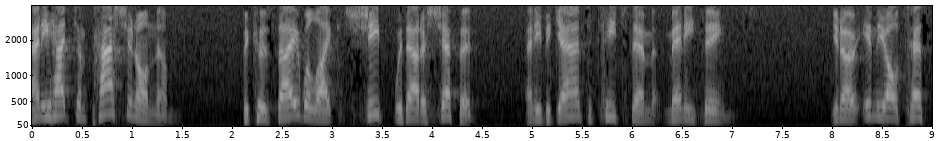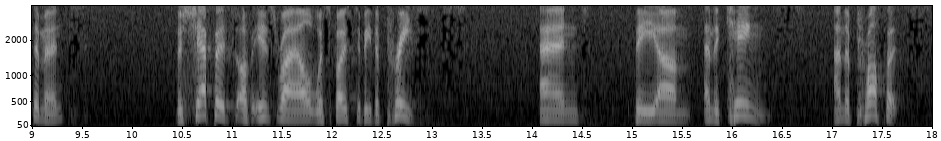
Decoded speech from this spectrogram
and he had compassion on them, because they were like sheep without a shepherd, and he began to teach them many things. You know, in the Old Testament, the shepherds of Israel were supposed to be the priests and the, um, and the kings and the prophets.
